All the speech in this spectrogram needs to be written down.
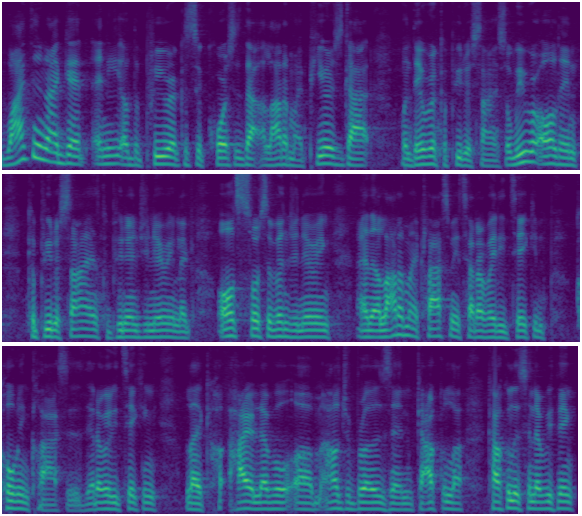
why didn't I get any of the prerequisite courses that a lot of my peers got when they were in computer science? So we were all in computer science, computer engineering, like all sorts of engineering. And a lot of my classmates had already taken coding classes. They'd already taken like higher level um, algebras and calcula, calculus and everything.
